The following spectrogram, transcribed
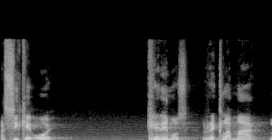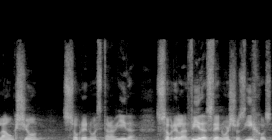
Así que hoy queremos reclamar la unción sobre nuestra vida, sobre las vidas de nuestros hijos,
